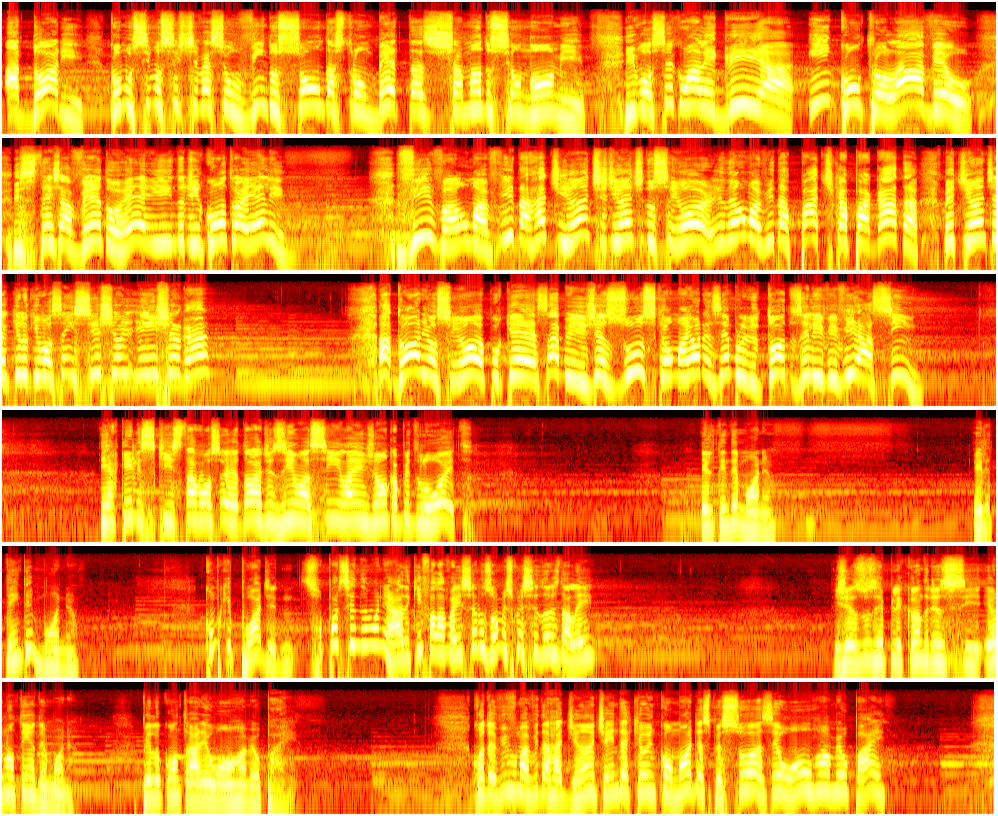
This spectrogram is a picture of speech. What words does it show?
Adore como se você estivesse ouvindo o som das trombetas chamando o seu nome, e você, com alegria incontrolável, esteja vendo o Rei e indo de encontro a Ele. Viva uma vida radiante diante do Senhor e não uma vida apática, apagada, mediante aquilo que você insiste em enxergar. Adore ao Senhor, porque, sabe, Jesus, que é o maior exemplo de todos, ele vivia assim. E aqueles que estavam ao seu redor diziam assim, lá em João capítulo 8: Ele tem demônio. Ele tem demônio. Como que pode? Só pode ser endemoniado. E quem falava isso eram os homens conhecedores da lei. E Jesus replicando disse: Eu não tenho demônio. Pelo contrário, eu honro a meu Pai. Quando eu vivo uma vida radiante, ainda que eu incomode as pessoas, eu honro ao meu Pai.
